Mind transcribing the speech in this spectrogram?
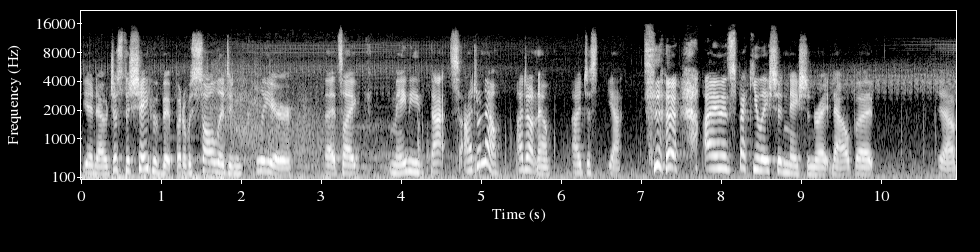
You know, just the shape of it, but it was solid and clear. That it's like maybe that's I don't know. I don't know. I just yeah. I'm in speculation nation right now, but yeah.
